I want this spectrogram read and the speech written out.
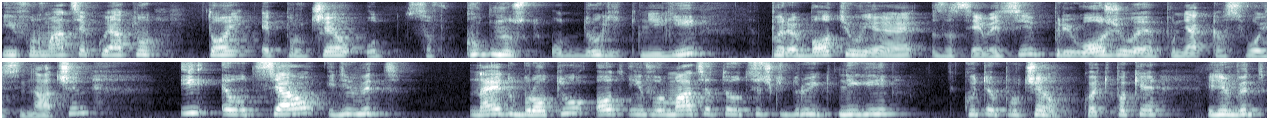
информация, която той е прочел от съвкупност от други книги, преработил я е за себе си, приложил я по някакъв свой си начин и е отсял един вид най-доброто от информацията от всички други книги, които е прочел, което пък е един вид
